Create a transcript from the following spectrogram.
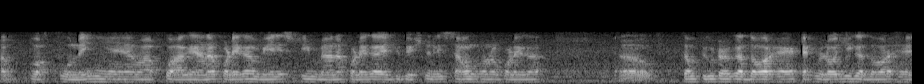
اب وقت وہ نہیں ہے، اب آپ کو آگے آنا پڑے گا مین اسٹریم میں آنا پڑے گا ایجوکیشنلی ساؤنڈ ہونا پڑے گا۔ کمپیوٹر کا دور ہے ٹیکنالوجی کا دور ہے،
